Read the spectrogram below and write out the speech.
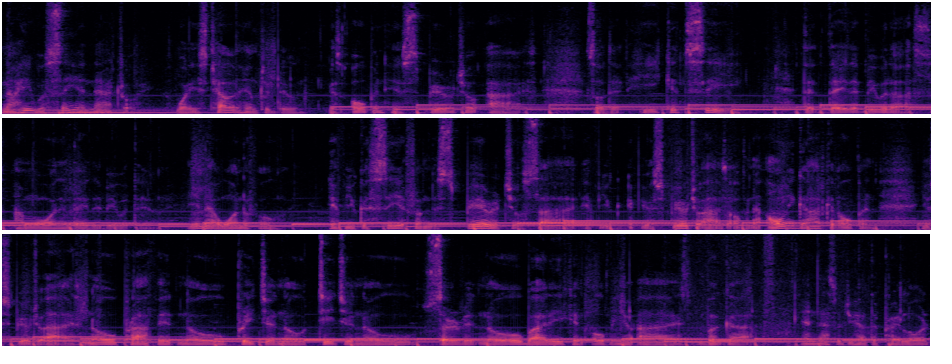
Now he was seeing naturally. What he's telling him to do is open his spiritual eyes so that he can see that they that be with us are more than they that be with them. Isn't that wonderful? If you could see it from the spiritual side, if you if your spiritual eyes are open, now only God can open your spiritual eyes. No prophet, no preacher, no teacher, no servant, nobody can open your eyes but God. And that's what you have to pray, Lord,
